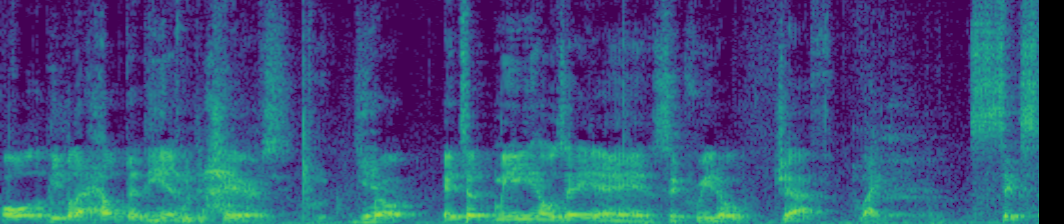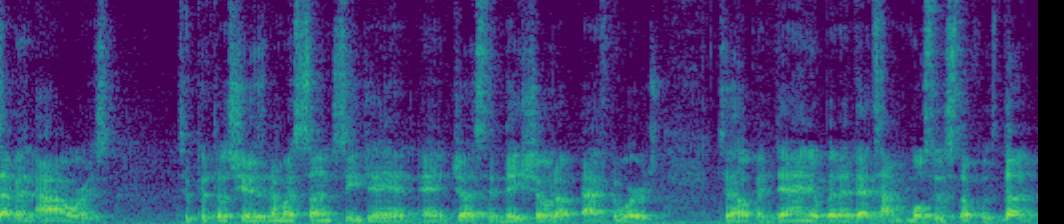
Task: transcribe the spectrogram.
all the people that helped at the end with the chairs. Yeah. Bro, it took me, Jose, and Sigfrido, Jeff, like six, seven hours to put those chairs. And then my son CJ and, and Justin, they showed up afterwards to help and Daniel. But at that time, most of the stuff was done.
